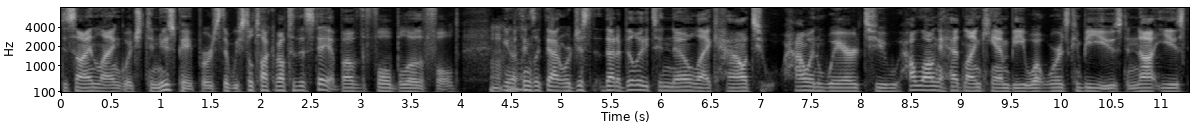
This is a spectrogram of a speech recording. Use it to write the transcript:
design language to newspapers that we still talk about to this day above the fold below the fold mm-hmm. you know mm-hmm. things like that or just that ability to know like how to how and where to how long a headline can be what words can be used and not used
